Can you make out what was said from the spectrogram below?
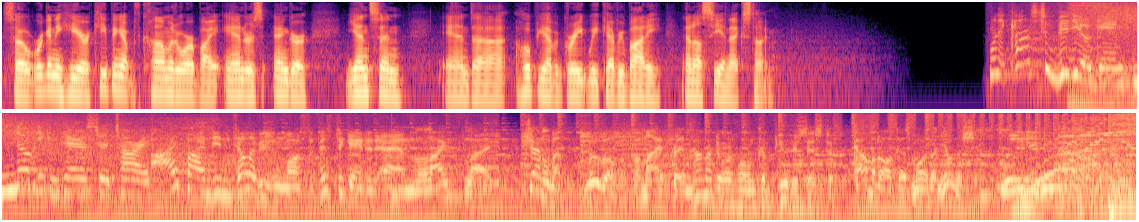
So we're going to hear Keeping Up with Commodore by Anders Enger Jensen. And uh, hope you have a great week, everybody. And I'll see you next time. When it comes to video games, nobody compares to Atari. I find Intellivision more sophisticated and lifelike. Gentlemen, move over for my friend Commodore Home Computer System. Commodore does more than your machine.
